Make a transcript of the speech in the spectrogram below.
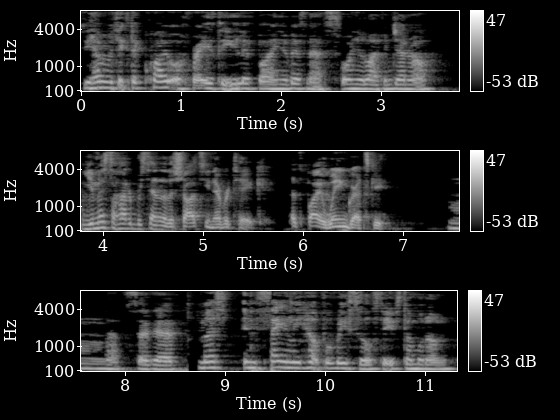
Do you have a particular quote or phrase that you live by in your business or in your life in general? You miss 100% of the shots you never take. That's by Wayne Gretzky. Mm, that's so good. Most insanely helpful resource that you've stumbled on?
